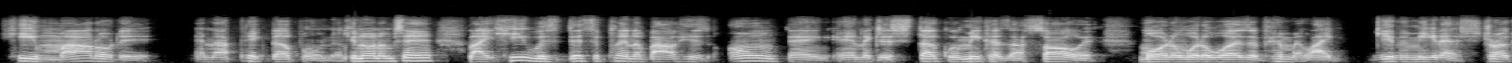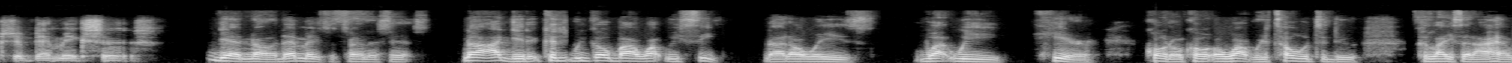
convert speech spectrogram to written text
he modeled it and I picked up on it. You know what I'm saying? Like he was disciplined about his own thing and it just stuck with me because I saw it more than what it was of him like giving me that structure, if that makes sense. Yeah, no, that makes a ton of sense. No, I get it because we go by what we see, not always what we hear quote unquote, or what we're told to do. Because, like I said, I have,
